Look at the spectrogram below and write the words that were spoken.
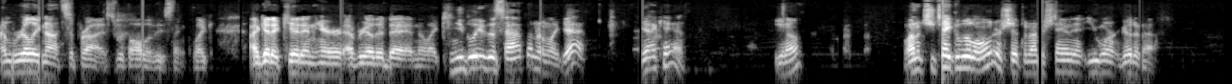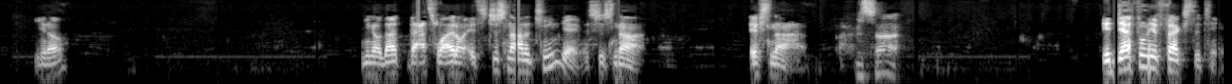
I'm really not surprised with all of these things. Like, I get a kid in here every other day and they're like, "Can you believe this happened?" I'm like, "Yeah, yeah, I can." You know, why don't you take a little ownership and understand that you weren't good enough? You know, you know that that's why I don't. It's just not a team game. It's just not. It's not. It's not. It definitely affects the team,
